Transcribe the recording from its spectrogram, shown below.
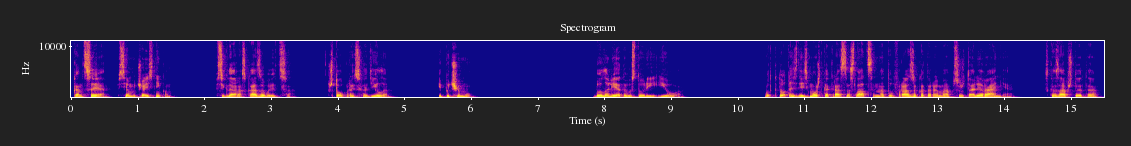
в конце всем участникам всегда рассказывается, что происходило и почему. Было ли это в истории Иова? Вот кто-то здесь может как раз сослаться на ту фразу, которую мы обсуждали ранее, сказав, что это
